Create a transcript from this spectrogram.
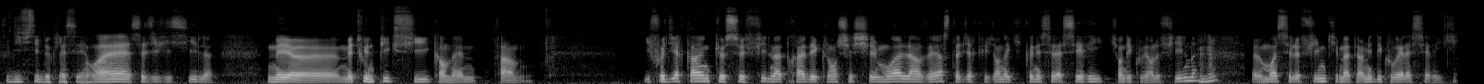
C'est difficile de classer. Hein. Ouais, c'est difficile. Mais, euh, mais Twin Peaks, si, quand même. Enfin, il faut dire quand même que ce film, après, a déclenché chez moi l'inverse, c'est-à-dire qu'il y en a qui connaissaient la série, qui ont découvert le film. Mhm. Euh, moi, c'est le film qui m'a permis de découvrir la série.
